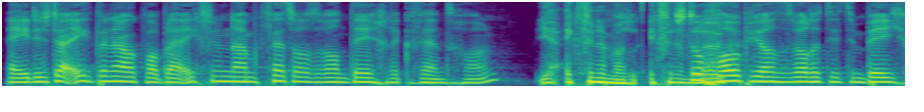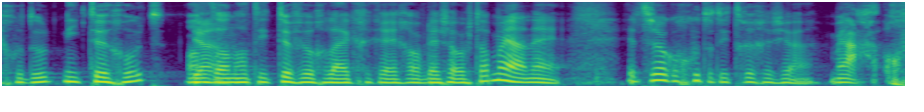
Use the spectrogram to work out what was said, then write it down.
Nee, dus daar, ik ben daar ook wel blij. Ik vind namelijk vet altijd wel een degelijke vent gewoon. Ja, ik vind hem wel ik vind Dus hem toch leuk. hoop je altijd wel dat het een beetje goed doet. Niet te goed. Want Ja. dan had hij te veel gelijk gekregen over deze overstap. Maar ja, nee. Het is ook wel goed dat hij terug is, ja. Maar ja, och,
